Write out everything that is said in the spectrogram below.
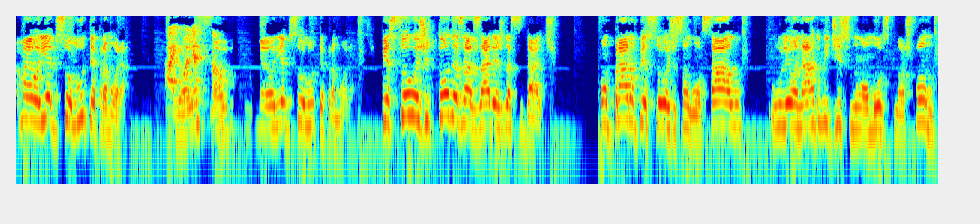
A maioria absoluta é para morar. Ai, olha só. A maioria, a maioria absoluta é para morar. Pessoas de todas as áreas da cidade. Compraram pessoas de São Gonçalo. O Leonardo me disse no almoço que nós fomos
